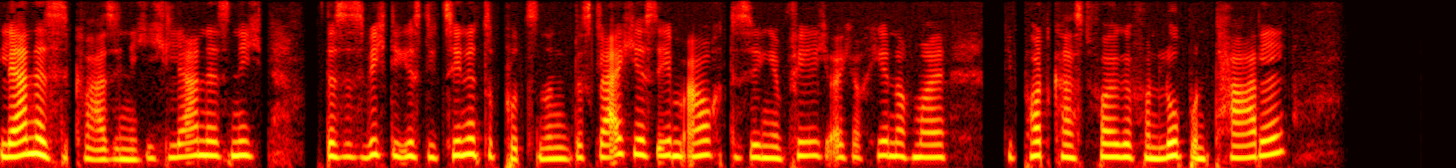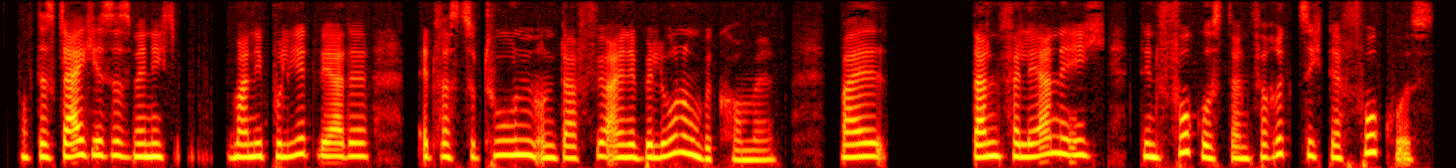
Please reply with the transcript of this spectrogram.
lerne es quasi nicht. Ich lerne es nicht, dass es wichtig ist, die Zähne zu putzen. Und das Gleiche ist eben auch, deswegen empfehle ich euch auch hier nochmal die Podcast-Folge von Lob und Tadel. Und das Gleiche ist es, wenn ich manipuliert werde, etwas zu tun und dafür eine Belohnung bekomme. Weil dann verlerne ich den Fokus, dann verrückt sich der Fokus.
